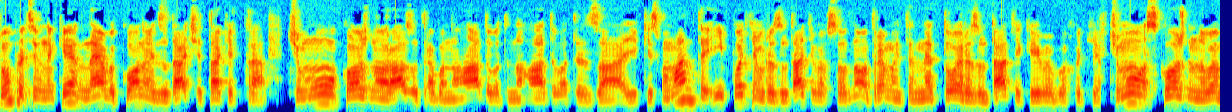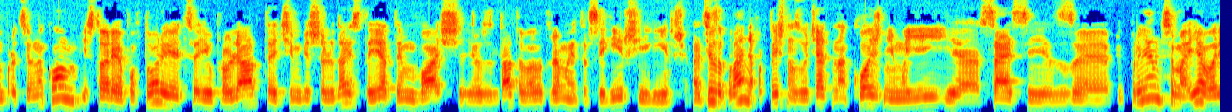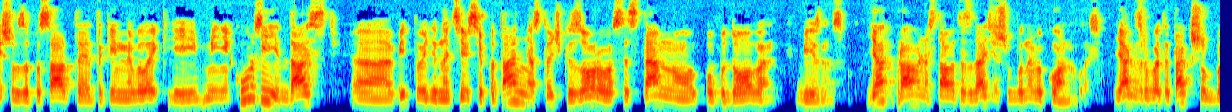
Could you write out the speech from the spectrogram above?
Чому працівники не виконують задачі так, як треба? Чому кожного разу треба нагадувати, нагадувати за якісь моменти, і потім в результаті ви все одно отримаєте не той результат, який ви би хотіли? Чому з кожним новим працівником історія повторюється і управляти чим більше людей стає, тим важче, і результати ви отримаєте все гірші і гірші. А ці запитання фактично звучать на кожній моїй е, сесії з підприємцями. І я вирішив записати такий невеликий міні-курс, який дасть е, відповіді на ці всі питання з точки зору системної побудови бізнесу. Як правильно ставити задачі, щоб вони виконувалися? Як зробити так, щоб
